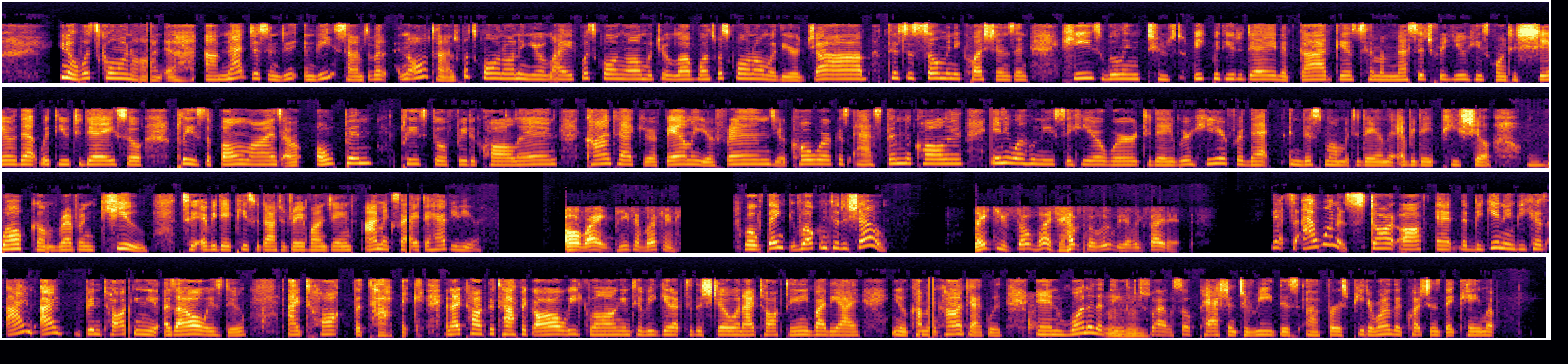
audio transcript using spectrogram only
you know what's going on uh, um, not just in, in these times but in all times. What's going on in your life? What's going on with your loved ones? What's going on with your job? There's just so many questions and he's willing to speak with you today and if god gives him a message for you he's going to share that with you today. So please the phone lines are open please feel free to call in. Contact your family, your friends, your coworkers. Ask them to call in. Anyone who needs to hear a word today, we're here for that in this moment today on the Everyday Peace Show. Welcome, Reverend Q, to Everyday Peace with Dr. Drayvon James. I'm excited to have you here. All right, peace and blessings. Well, thank welcome to the show. Thank you so much. Absolutely, I'm excited. Yeah, so I want to start off at the beginning because I I've been talking as I always do. I talk the topic, and I talk the topic all week long until we get up to the show, and I talk to anybody I you know come in contact with. And one of the things, mm-hmm. which is why I was so passionate to read this uh, First Peter, one of the questions that came up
